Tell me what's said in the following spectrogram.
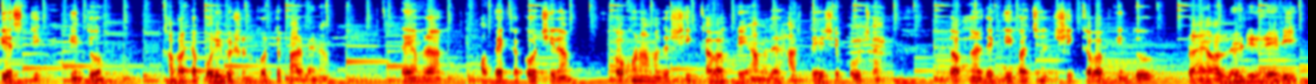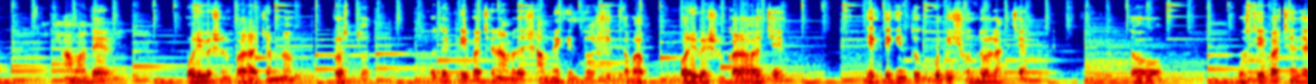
টেস্টি কিন্তু খাবারটা পরিবেশন করতে পারবে না। তাই আমরা অপেক্ষা করছিলাম কখন আমাদের শিক কাবাবটি আমাদের হাতে এসে পৌঁছায়। তো আপনারা দেখতেই পাচ্ছেন শিক কাবাব কিন্তু প্রায় অলরেডি রেডি আমাদের পরিবেশন করার জন্য প্রস্তুত। তো দেখতেই পাচ্ছেন, আমাদের সামনে কিন্তু শিক কাবাব পরিবেশন করা হয়েছে। দেখতে কিন্তু খুবই সুন্দর লাগছে। তো বুঝতেই পারছেন যে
